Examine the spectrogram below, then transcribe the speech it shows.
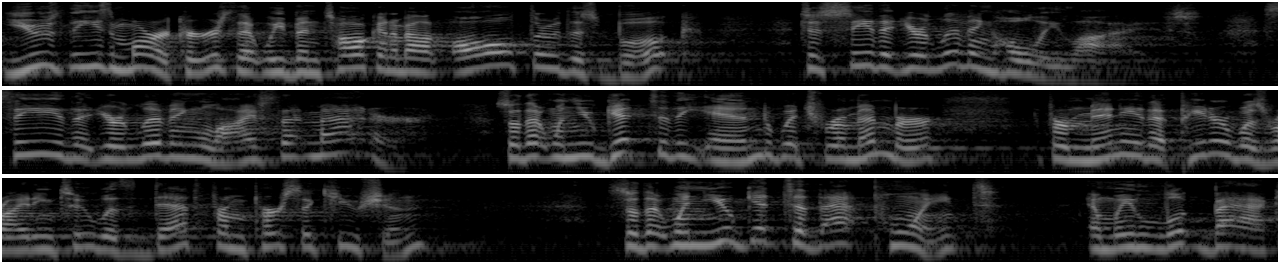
use these markers that we've been talking about all through this book to see that you're living holy lives. See that you're living lives that matter. So that when you get to the end, which remember, for many that Peter was writing to was death from persecution, so that when you get to that point and we look back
